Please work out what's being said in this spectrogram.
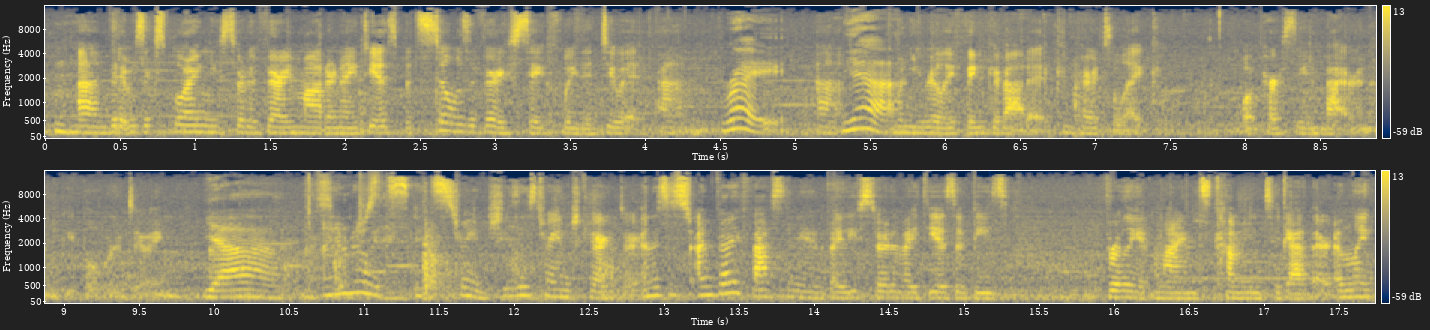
Mm-hmm. um, that it was exploring these sort of very modern ideas, but still was a very safe way to do it. Um, Right. um, yeah. When you really think about it, compared to like what Percy and Byron and people were doing. yeah. I don't know. It's, it's strange. She's a strange character, and it's just, I'm very fascinated by these sort of ideas of these brilliant minds coming together. And like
